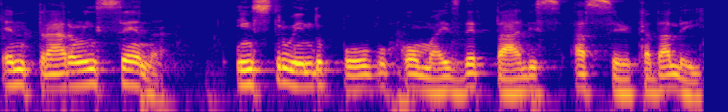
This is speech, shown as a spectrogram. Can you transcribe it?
entraram em cena, instruindo o povo com mais detalhes acerca da lei,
